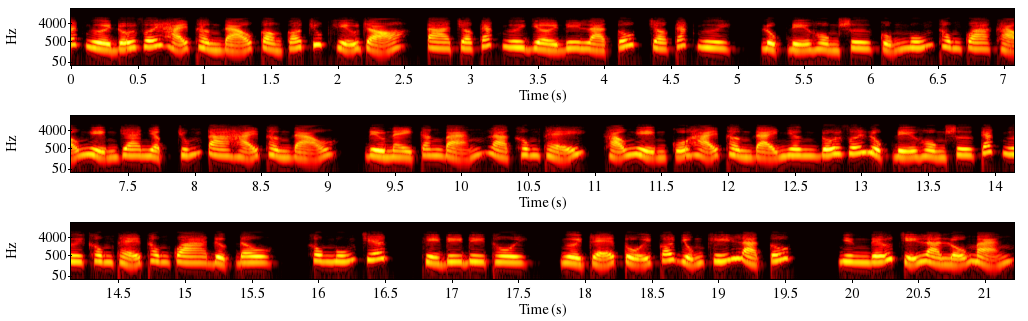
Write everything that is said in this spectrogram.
các người đối với hải thần đảo còn có chút hiểu rõ, ta cho các ngươi dời đi là tốt cho các ngươi, lục địa hồn sư cũng muốn thông qua khảo nghiệm gia nhập chúng ta hải thần đảo, điều này căn bản là không thể, khảo nghiệm của hải thần đại nhân đối với lục địa hồn sư các ngươi không thể thông qua được đâu, không muốn chết, thì đi đi thôi, người trẻ tuổi có dũng khí là tốt, nhưng nếu chỉ là lỗ mãn,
